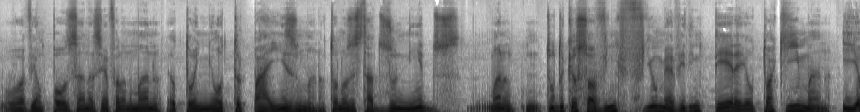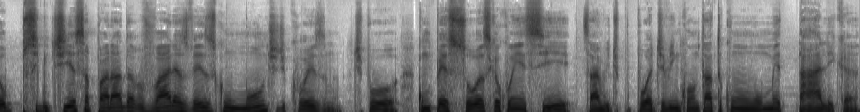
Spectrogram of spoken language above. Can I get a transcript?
o avião pousando assim, falando, mano, eu tô em outro país, mano. Eu tô nos Estados Unidos. Mano, tudo que eu só vi em filme a vida inteira. E eu tô aqui, mano. E eu senti essa parada várias vezes com um monte de coisa, mano. Tipo, com pessoas que eu conheci, sabe? Tipo, pô, tive em contato com o Metallica,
